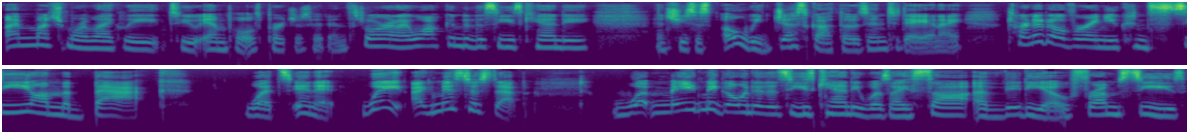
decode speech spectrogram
I'm much more likely to impulse purchase it in store. And I walk into the See's Candy, and she says, "Oh, we just got those in today." And I turn it over, and you can see on the back what's in it. Wait, I missed a step. What made me go into the See's Candy was I saw a video from See's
